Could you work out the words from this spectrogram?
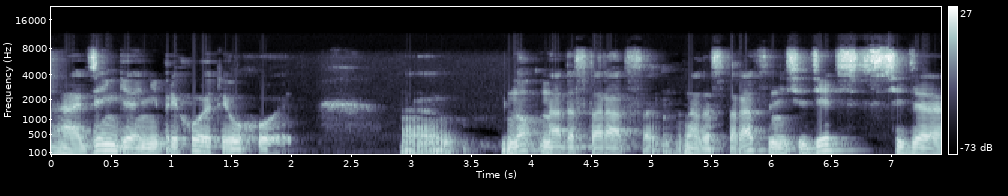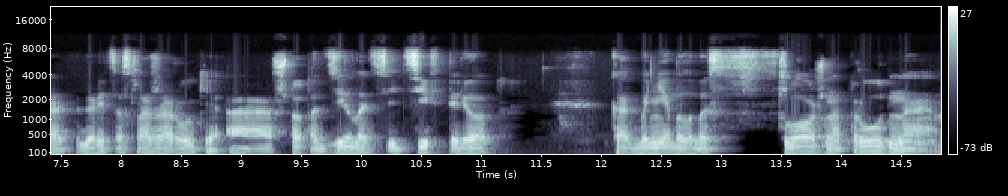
А деньги, они приходят и уходят. Э, но надо стараться, надо стараться не сидеть, сидя, как говорится, сложа руки, а что-то делать, идти вперед. Как бы не было бы сложно, трудно.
